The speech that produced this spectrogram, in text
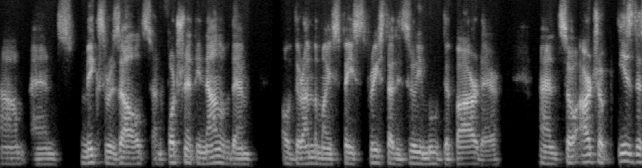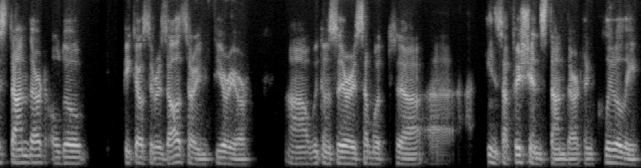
um, and mixed results. Unfortunately, none of them of the randomized phase three studies really moved the bar there. And so RCHOP is the standard, although because the results are inferior, uh, we consider it somewhat uh, uh, insufficient standard. And clearly,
